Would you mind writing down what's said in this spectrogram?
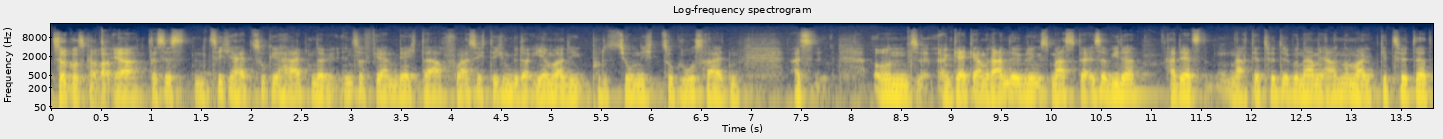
Zirkuscharakter. Ja, das ist mit Sicherheit zu gehypt und insofern wäre ich da auch vorsichtig und würde eher mal die Position nicht zu groß halten. Als, und ein Gag am Rande übrigens, Musk, da ist er wieder, hat er jetzt nach der Twitter-Übernahme auch nochmal getwittert,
